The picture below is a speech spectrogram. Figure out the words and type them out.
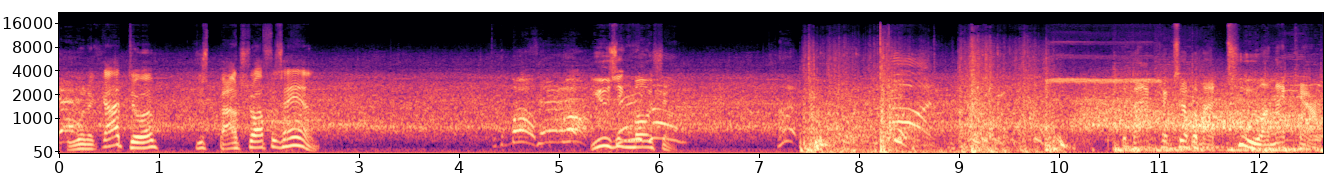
But when it got to him, just bounced off his hand. Get the ball. Get the ball. Using motion. The back picks up about two on that carry.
